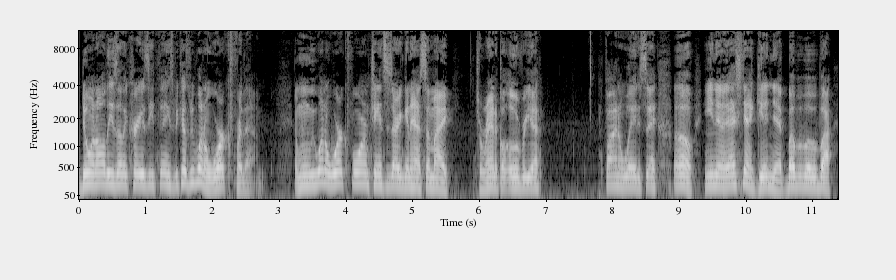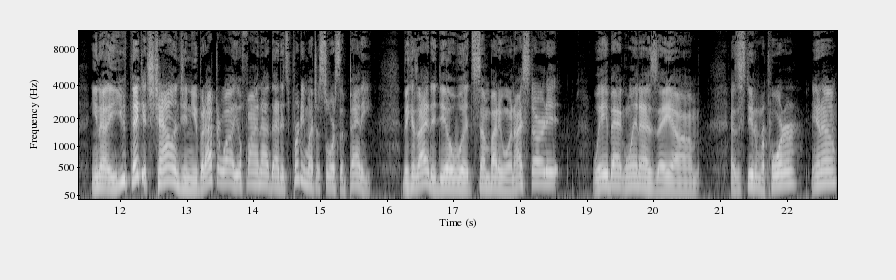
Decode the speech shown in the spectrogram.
doing all these other crazy things because we want to work for them. And when we want to work for them, chances are you're going to have somebody tyrannical over you, find a way to say, oh, you know, that's not good enough, blah, blah, blah, blah, blah. You know, you think it's challenging you, but after a while, you'll find out that it's pretty much a source of petty. Because I had to deal with somebody when I started way back when as a um as a student reporter, you know.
